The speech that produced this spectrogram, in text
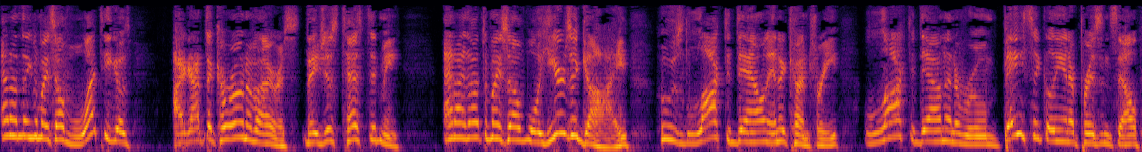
And I'm thinking to myself, what? He goes, I got the coronavirus. They just tested me. And I thought to myself, well, here's a guy who's locked down in a country, locked down in a room, basically in a prison cell,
